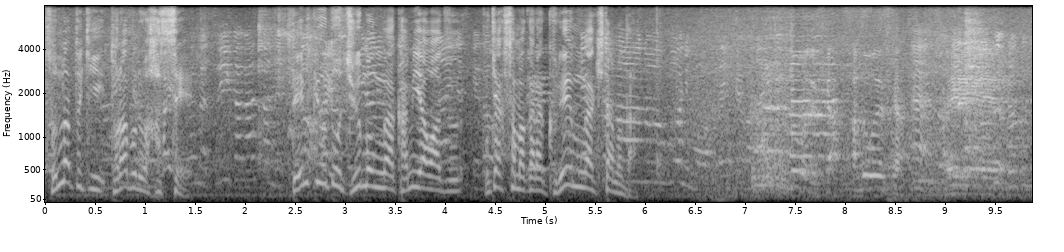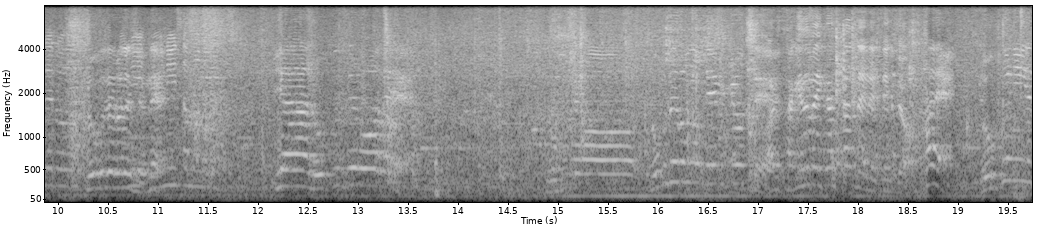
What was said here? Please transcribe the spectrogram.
そんな時トラブル発生。伝票と注文が噛み合わずお客様からクレームが来たのだ。どこですか？あそこですか、えー、60ですよね。いやー60はね60 60の伝票って。あれ酒飲み買ったんだよね店長。はい62で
